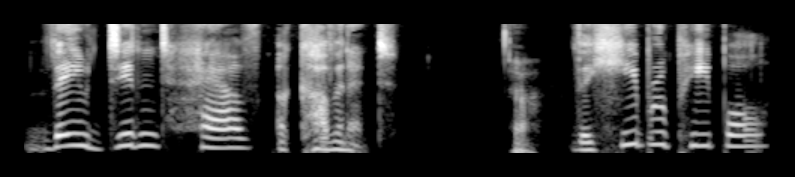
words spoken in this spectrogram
they didn't have a covenant. Yeah. The Hebrew people,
